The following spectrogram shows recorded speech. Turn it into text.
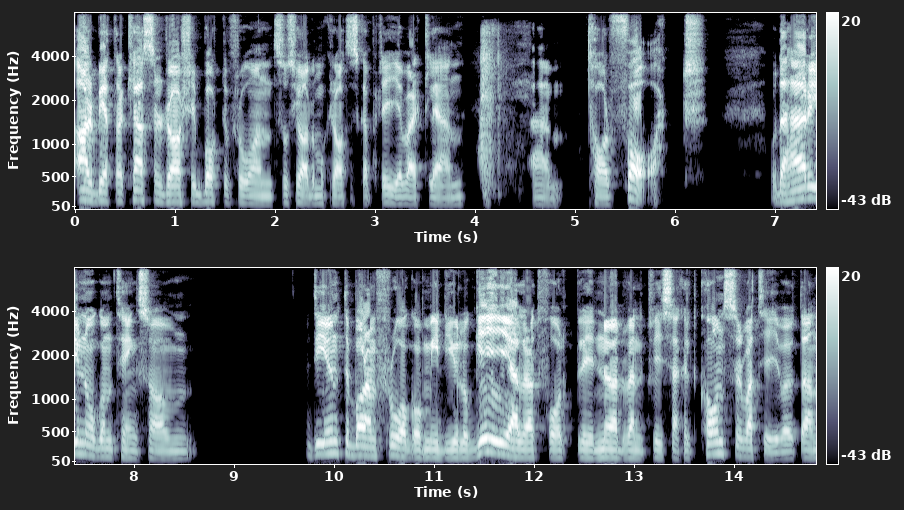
arbetarklassen drar sig bort ifrån socialdemokratiska partier verkligen eh, tar fart. Och det här är ju någonting som det är ju inte bara en fråga om ideologi eller att folk blir nödvändigtvis särskilt konservativa, utan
